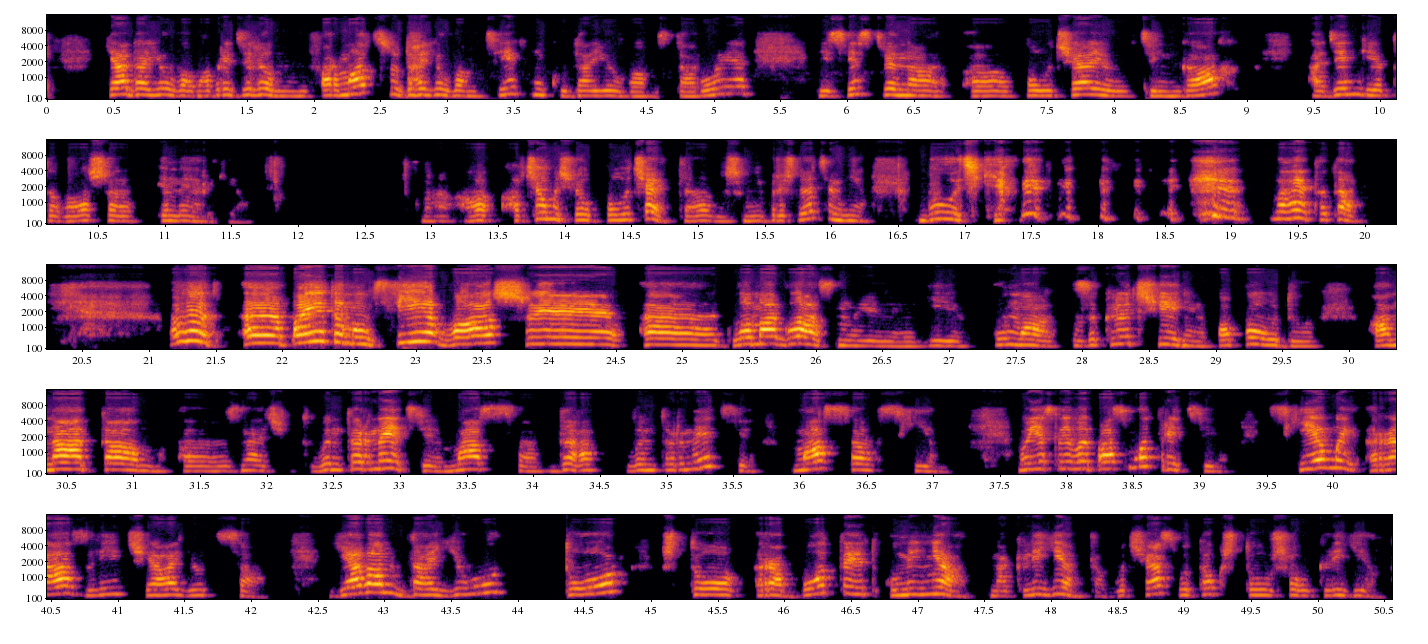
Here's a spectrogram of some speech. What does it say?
Я даю вам определенную информацию, даю вам технику, даю вам здоровье, естественно, э, получаю в деньгах, а деньги – это ваша энергия. А, а в чем еще получать? Да? Вы же не пришлете мне булочки. Ну, это так. Вот, э, поэтому все ваши э, громогласные и умозаключения по поводу она там, э, значит, в интернете масса, да, в интернете масса схем. Но если вы посмотрите, схемы различаются. Я вам даю то, что работает у меня на клиентах. Вот сейчас вот только что ушел клиент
